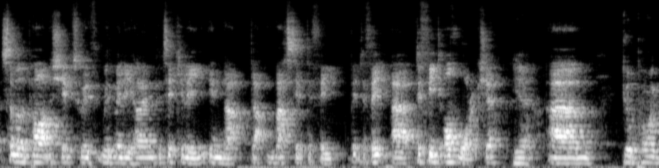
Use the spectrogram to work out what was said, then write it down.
some of the partnerships with, with Millie Home, particularly in that, that massive defeat, bit defeat, uh, defeat of Warwickshire. Yeah, Um, good point.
